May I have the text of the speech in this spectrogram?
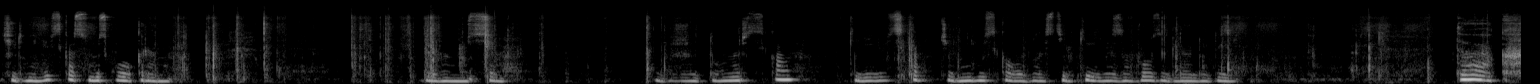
Чернігівська, Сумська окремо. Дивимося. Житомирська, Київська, Чернігівська область, які є загрози для людей. Так.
